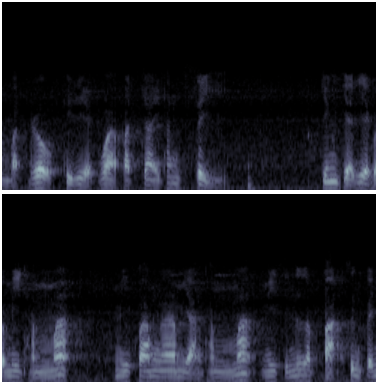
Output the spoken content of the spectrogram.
ำบัดโรคที่เรียกว่าปัจจัยทั้งสี่ จึงจะเรียกว่ามีธรรมะ มีความงามอย่างธรรมะ มีศิลปะ ซึ่งเป็น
